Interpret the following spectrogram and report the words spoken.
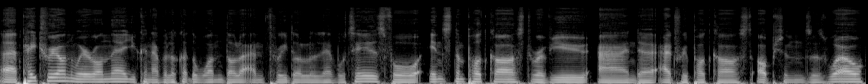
Uh, Patreon, we're on there. You can have a look at the $1 and $3 level tiers for instant podcast, review, and uh, ad-free podcast options as well.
